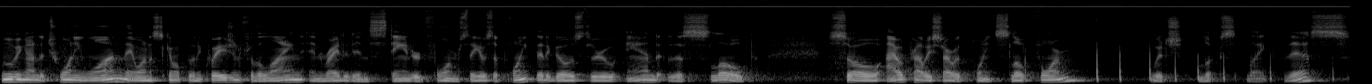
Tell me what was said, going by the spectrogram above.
Moving on to 21, they want us to come up with an equation for the line and write it in standard form. So they give us the point that it goes through and the slope. So I would probably start with point slope form, which looks like this.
